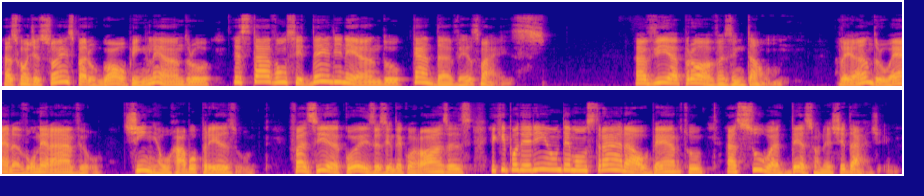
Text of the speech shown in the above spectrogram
as condições para o golpe em Leandro estavam se delineando cada vez mais. Havia provas, então. Leandro era vulnerável, tinha o rabo preso, fazia coisas indecorosas e que poderiam demonstrar a Alberto a sua desonestidade.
